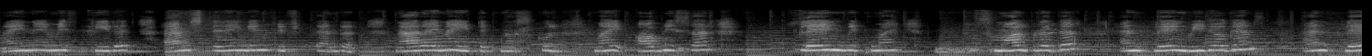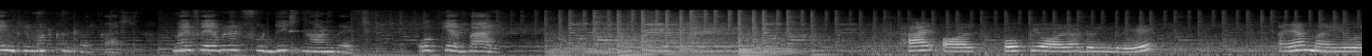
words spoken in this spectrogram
my name is Dheeraj. I am studying in 5th standard, Narayana E-Techno School. My hobbies are playing with my small brother and playing video games and playing remote control cars. My favorite food is non-veg. Okay, bye. Hi all, hope you all are doing great. I am Mayur,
